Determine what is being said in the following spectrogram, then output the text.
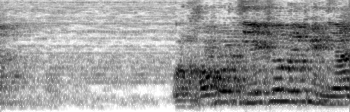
ওর খবর দিয়ে জন্য তুই নিয়ে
